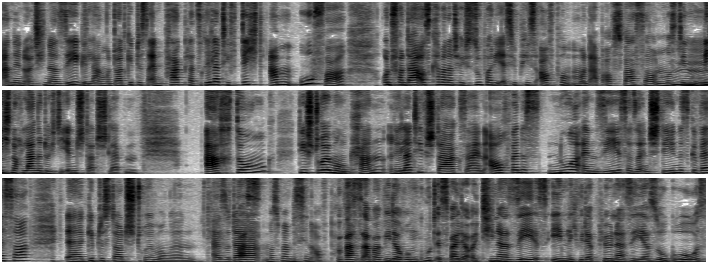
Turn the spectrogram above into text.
an den Eutiner See gelangen. Und dort gibt es einen Parkplatz relativ dicht am Ufer. Und von da aus kann man natürlich super die SUPs aufpumpen und ab aufs Wasser und muss die nicht noch lange durch die Innenstadt schleppen. Achtung, die Strömung kann relativ stark sein. Auch wenn es nur ein See ist, also ein stehendes Gewässer, äh, gibt es dort Strömungen. Also da Was- muss man ein bisschen aufpassen. Was aber wiederum gut ist, weil der Eutiner See ist ähnlich wie der Plöner See ja so groß,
